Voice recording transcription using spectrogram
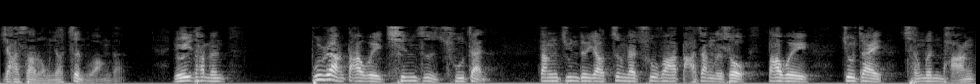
亚沙龙要阵亡的。由于他们不让大卫亲自出战，当军队要正在出发打仗的时候，大卫就在城门旁，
